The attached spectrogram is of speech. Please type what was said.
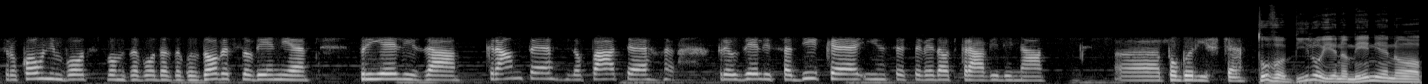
strokovnim vodstvom Zavoda za gozdove Slovenije prijeli za krampe, lopate, prevzeli sadike in se seveda odpravili na pogorišče. To vabilo je namenjeno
